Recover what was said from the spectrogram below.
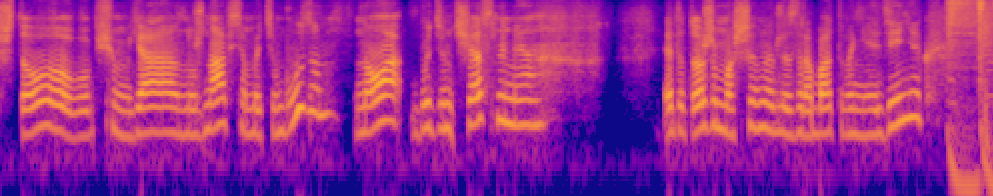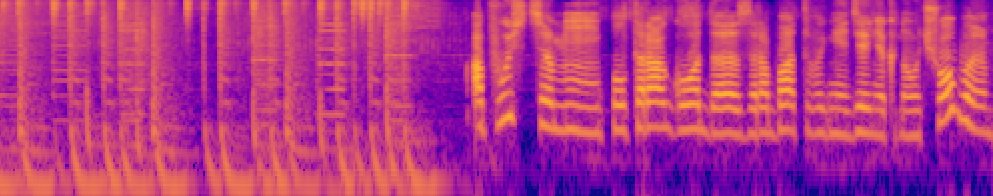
что, в общем, я нужна всем этим вузам. Но, будем честными, это тоже машина для зарабатывания денег. Опустим полтора года зарабатывания денег на учебы,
